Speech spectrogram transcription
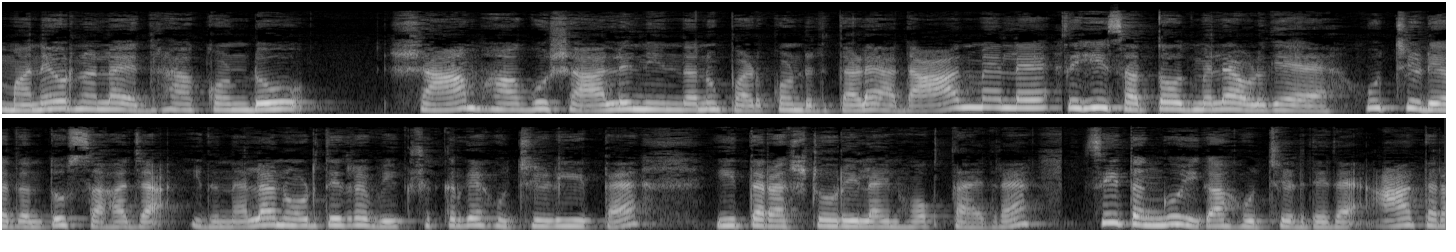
ಮನೆಯವ್ರನ್ನೆಲ್ಲ ಎದುರು ಹಾಕೊಂಡು ಶ್ಯಾಮ್ ಹಾಗೂ ಶಾಲಿನಿಂದನೂ ಪಡ್ಕೊಂಡಿರ್ತಾಳೆ. ಅದಾದ್ಮೇಲೆ ಸಿಹಿ ಸತ್ತೋದ್ಮೇಲೆ ಅವಳಿಗೆ ಹುಚ್ಚಿಡಿಯೋದಂತೂ ಸಹಜ. ಇದನ್ನೆಲ್ಲ ನೋಡ್ತಿದ್ರೆ ವೀಕ್ಷಕರಿಗೆ ಹುಚ್ಚಿಡಿಯುತ್ತೆ ಈ ತರ ಸ್ಟೋರಿ ಲೈನ್ ಹೋಗ್ತಾ ಇದ್ರೆ ಸೀತಂಗು ಈಗ ಹುಚ್ಚಿಡ್ದಿದೆ ಆ ತರ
